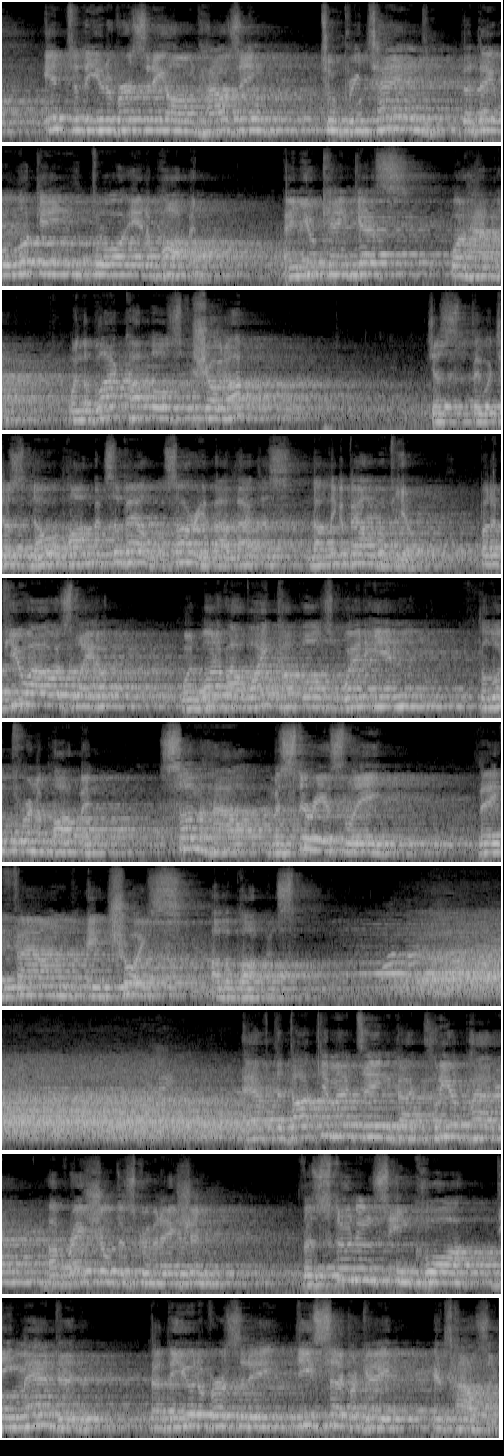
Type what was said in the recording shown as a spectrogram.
into the university-owned housing to pretend that they were looking for an apartment. And you can guess what happened. When the black couples showed up, just there were just no apartments available. Sorry about that, there's nothing available for you. But a few hours later, when one of our white couples went in to look for an apartment, somehow, mysteriously, they found a choice of apartments. After documenting that clear pattern of racial discrimination, the students in CORE demanded that the university desegregate its housing.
